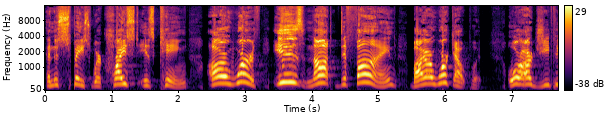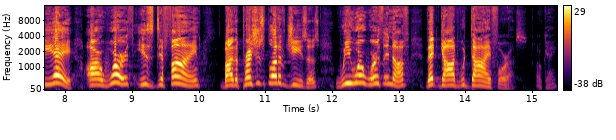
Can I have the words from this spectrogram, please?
and this space where Christ is king, our worth is not defined by our work output or our GPA. Our worth is defined by the precious blood of Jesus. We were worth enough that God would die for us, okay?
